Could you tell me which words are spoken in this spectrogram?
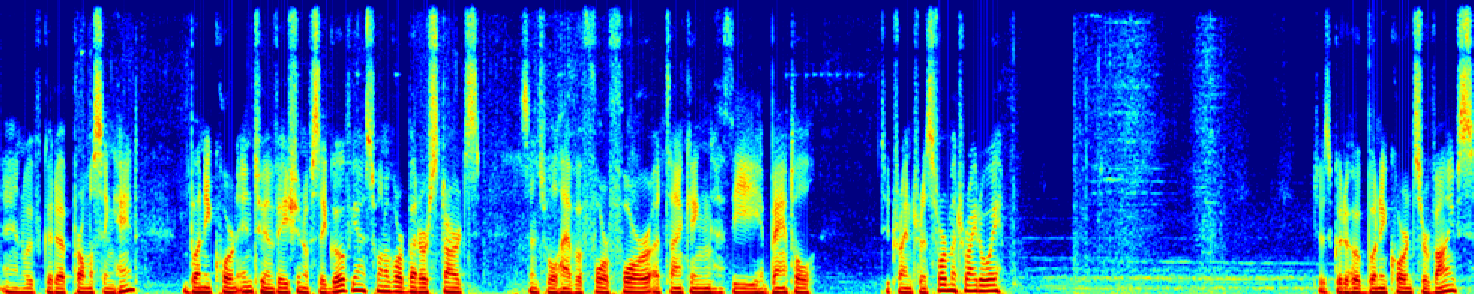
and we've got a promising hand. Bunnicorn into Invasion of Segovia is one of our better starts, since we'll have a 4-4 attacking the battle to try and transform it right away. Just gotta hope Bunnicorn survives.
